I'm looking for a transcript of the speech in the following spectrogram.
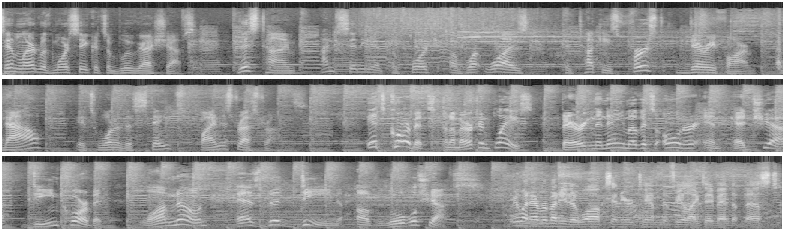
Tim Laird with more Secrets of Bluegrass Chefs. This time, I'm sitting at the porch of what was Kentucky's first dairy farm. Now, it's one of the state's finest restaurants. It's Corbett's, an American place, bearing the name of its owner and head chef, Dean Corbett, long known as the Dean of Louisville Chefs. We want everybody that walks in here, Tim, to feel like they've had the best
